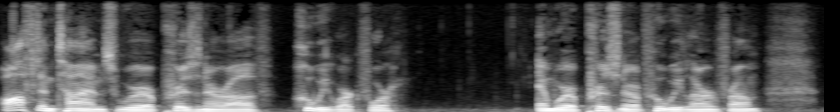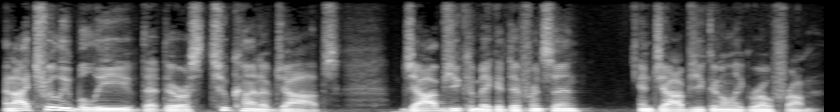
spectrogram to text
Oftentimes, we're a prisoner of who we work for, and we're a prisoner of who we learn from. And I truly believe that there are two kind of jobs: jobs you can make a difference in, and jobs you can only grow from.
